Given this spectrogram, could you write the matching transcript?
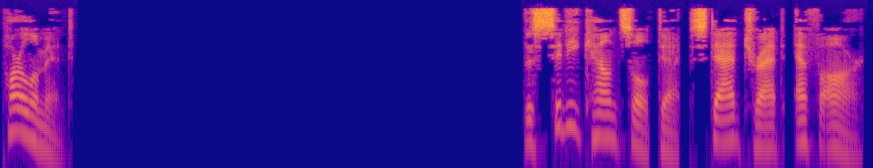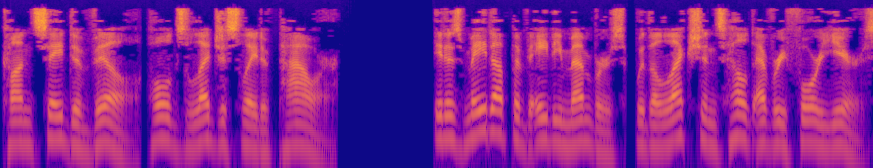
Parliament The City Council de, Stadtrat, fr. Conseil de Ville holds legislative power. It is made up of 80 members, with elections held every four years.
